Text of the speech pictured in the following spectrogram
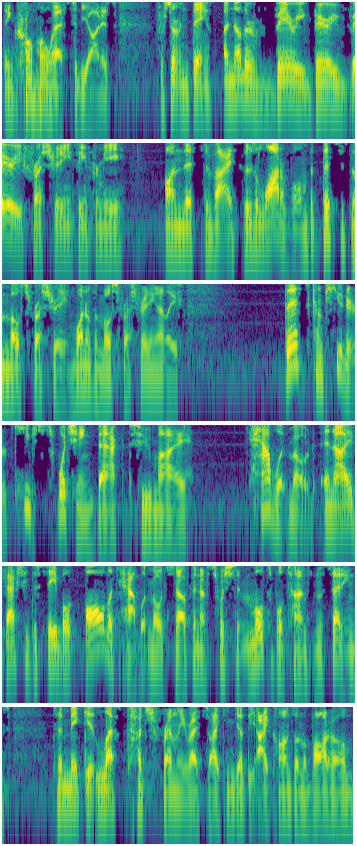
than Chrome OS to be honest for certain things. Another very very very frustrating thing for me on this device. There's a lot of them, but this is the most frustrating. One of the most frustrating at least. This computer keeps switching back to my tablet mode. And I've actually disabled all the tablet mode stuff and I've switched it multiple times in the settings to make it less touch friendly, right? So I can get the icons on the bottom,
